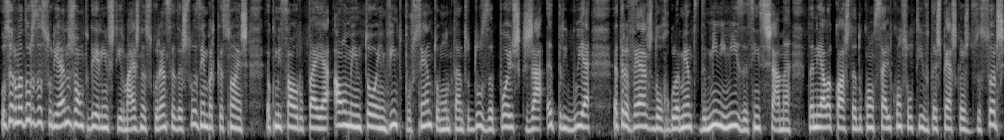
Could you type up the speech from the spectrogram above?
Os armadores açorianos vão poder investir mais na segurança das suas embarcações. A Comissão Europeia aumentou em 20% o montante dos apoios que já atribuía através do regulamento de minimis, assim se chama. Daniela Costa, do Conselho Consultivo das Pescas dos Açores,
